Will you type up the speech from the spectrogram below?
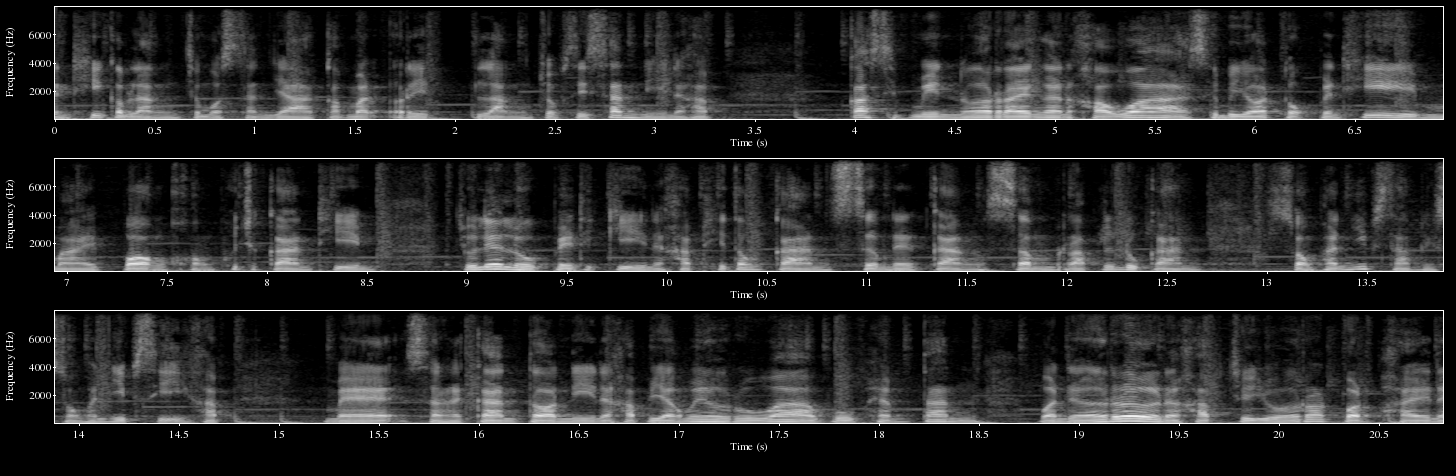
นที่กำลังจะหมดสัญญากับมาดริดหลังจบซีซั่นนี้นะครับ90มิลรายงานเขาว่าซิบยอตตกเป็นที่หมายปองของผู้จัดการทีม จูเลียโลเปติกีนะครับที่ต้องการเสริมแดนกลางสำหรับฤดูกาล 2023-2024 ครับแม้สถานการณ์ตอนนี้นะครับยังไม่รู้ว่าวูแฮมตันวันเดอร์เรอร์นะครับจะอยู่รอดปลอดภัยใน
